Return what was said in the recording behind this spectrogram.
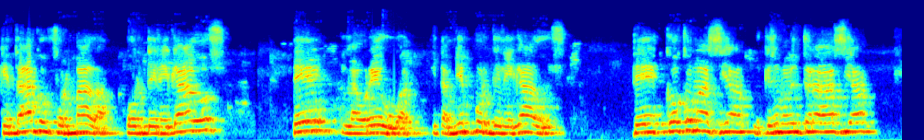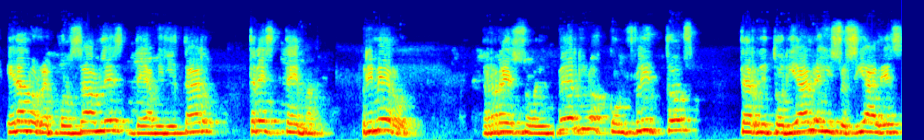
que estaba conformada por delegados de la Oregua y también por delegados de Cocomasia, lo que en ese momento era Asia, eran los responsables de habilitar tres temas. Primero, resolver los conflictos territoriales y sociales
